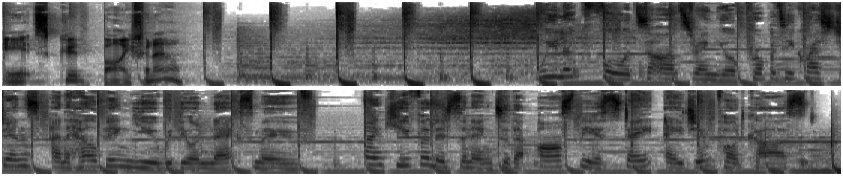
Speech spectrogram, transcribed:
it's goodbye for now. We look forward to answering your property questions and helping you with your next move. Thank you for listening to the Ask the Estate Agent podcast.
